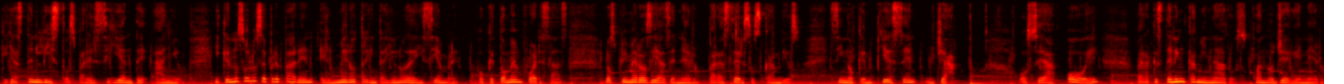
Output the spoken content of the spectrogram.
que ya estén listos para el siguiente año y que no solo se preparen el mero 31 de diciembre o que tomen fuerzas los primeros días de enero para hacer sus cambios, sino que empiecen ya, o sea, hoy, para que estén encaminados cuando llegue enero.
